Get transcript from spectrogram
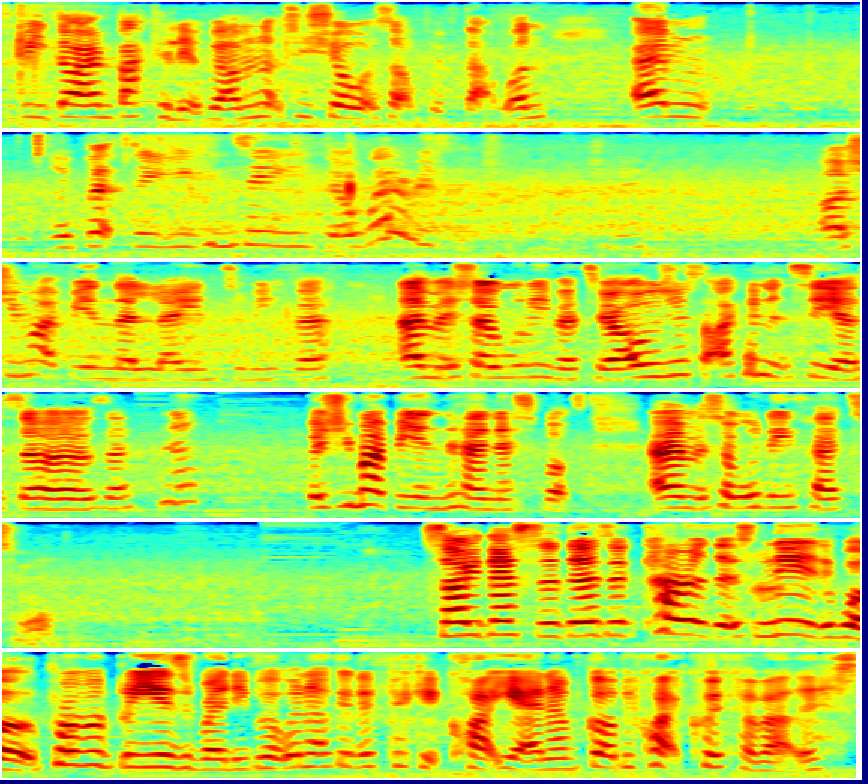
to be dying back a little bit. I'm not too sure what's up with that one. Um but the, you can see the, where is it? Oh she might be in the lane to be fair. Um so we'll leave her to it. I was just i couldn't see her so i was like but she might be in her nest box. Um so we'll leave her to it so there's a, there's a carrot that's near, well, probably is ready, but we're not going to pick it quite yet, and I've got to be quite quick about this.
